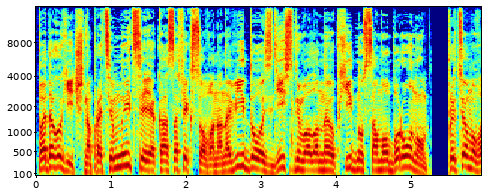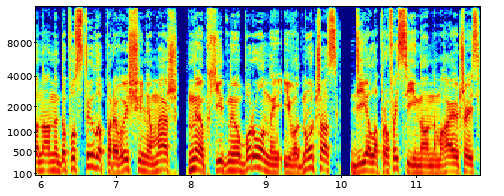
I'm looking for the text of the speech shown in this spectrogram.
Педагогічна працівниця, яка зафіксована на відео, здійснювала необхідну самооборону. При цьому вона не допустила перевищення меж необхідної оборони і водночас діяла професійно, намагаючись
